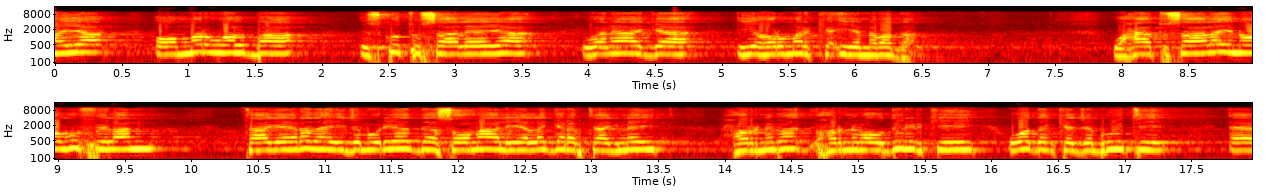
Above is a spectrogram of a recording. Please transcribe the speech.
haya oo mar walba isku tusaaleeya wanaagga iyo horumarka iyo nabadda. Waxaa tusaale inoogu filan taageerada ay jamhuuriyadda soomaaliya la garab taagnayd xornimo udirirkii waddanka jabuuti ee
